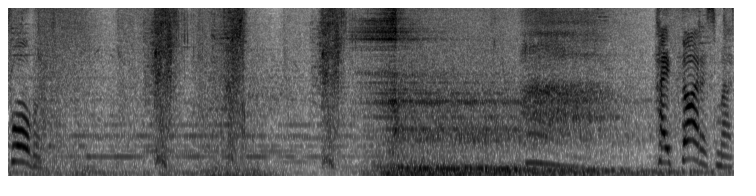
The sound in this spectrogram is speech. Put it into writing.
Forward. I thought as much.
